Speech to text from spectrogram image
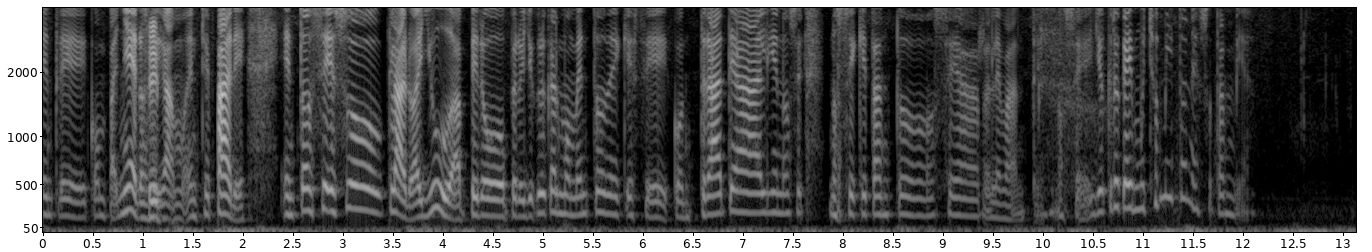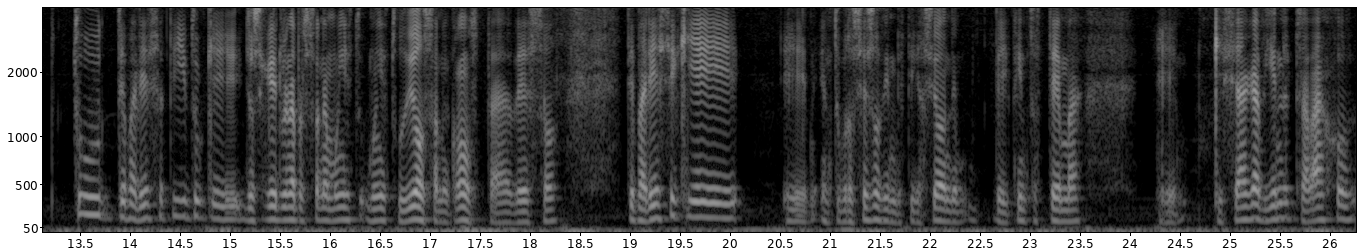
entre compañeros, digamos, entre pares. Entonces eso, claro, ayuda, pero, pero yo creo que al momento de que se contrate a alguien, no sé, no sé qué tanto sea relevante. No sé, yo creo que hay mucho mito en eso también. ¿Tú te parece a ti, tú que yo sé que eres una persona muy, muy estudiosa, me consta de eso, ¿te parece que en tu proceso de investigación de, distintos temas, eh, que se haga bien el trabajo.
